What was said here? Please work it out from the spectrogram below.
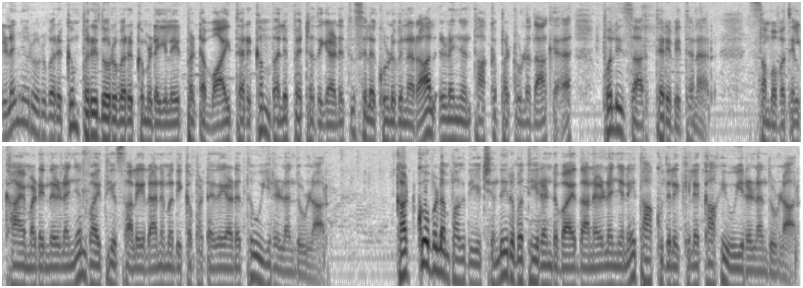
இளைஞர் ஒருவருக்கும் பெரிதொருவருக்கும் இடையில் ஏற்பட்ட வாய் தர்க்கம் வலுப்பெற்றதை அடுத்து சில குழுவினரால் இளைஞன் தாக்கப்பட்டுள்ளதாக போலீசார் தெரிவித்தனர். சம்பவத்தில் காயமடைந்த இளைஞன் வைத்தியசாலையில் அனுமதிக்கப்பட்டதை அடுத்து உயிரிழந்துள்ளார். கட்கோபலம் பகுதியைச் சேர்ந்த இருபத்தி இரண்டு வயதான இளைஞனை தாக்குதலுக்கு இலக்காகி உயிரிழந்துள்ளார்.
